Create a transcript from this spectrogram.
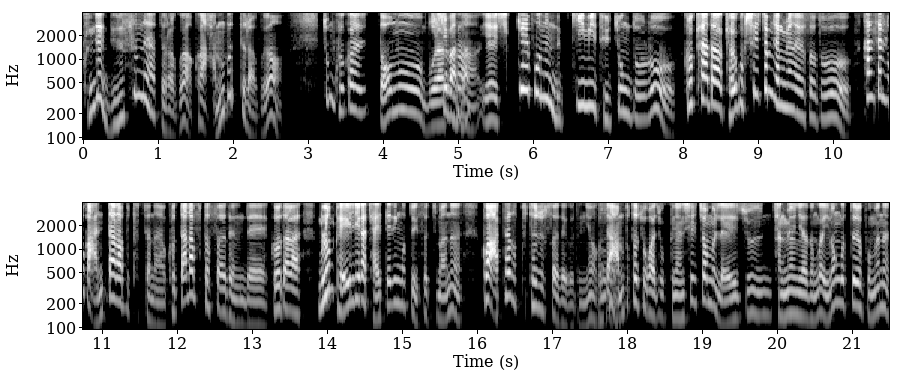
굉장히 느슨해하더라고요. 그거 안 붙더라고요. 좀 그가 너무 뭐랄까 쉽게 봤나? 예 쉽게 보는 느낌이 들 정도로 그렇게 하다가 결국 실점 장면에서도 칸셀로가 안 따라 붙었잖아요. 그거 따라 붙었어야 되는데 그러다가 물론 베일리가 잘 때린 것도 있었지만은 그 앞에서 붙어줬어야 되거든요. 근데 음. 안 붙어줘가지고 그냥 실점을 내준 장면이라던가 이런 것들을 보면은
